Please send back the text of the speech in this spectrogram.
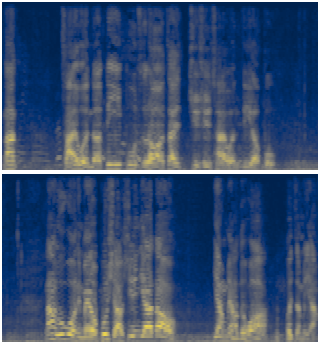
那踩稳的第一步之后，再继续踩稳第二步。那如果你们有不小心压到秧苗的话，会怎么样？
